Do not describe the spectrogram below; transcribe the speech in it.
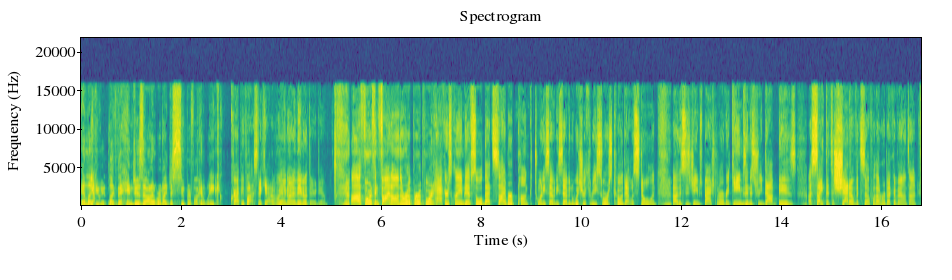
and like Yeah. you like the hinges on it were like just super fucking weak. Crappy plastic, yeah. Yeah. You know, they know what they're doing. Uh, fourth and final on the Roper report hackers claim to have sold that Cyberpunk 2077 Witcher 3 source code that was stolen. Uh, this is James Batchelor over at gamesindustry.biz, a site that's a shadow of itself without Rebecca Valentine.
